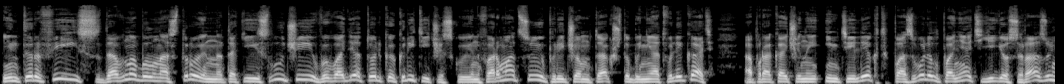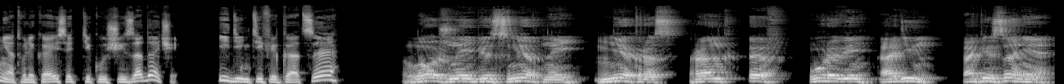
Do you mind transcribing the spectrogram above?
Интерфейс давно был настроен на такие случаи, выводя только критическую информацию, причем так, чтобы не отвлекать, а прокачанный интеллект позволил понять ее сразу, не отвлекаясь от текущей задачи. Идентификация. Ложный бессмертный. Некрос. Ранг F. Уровень 1. Описание.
